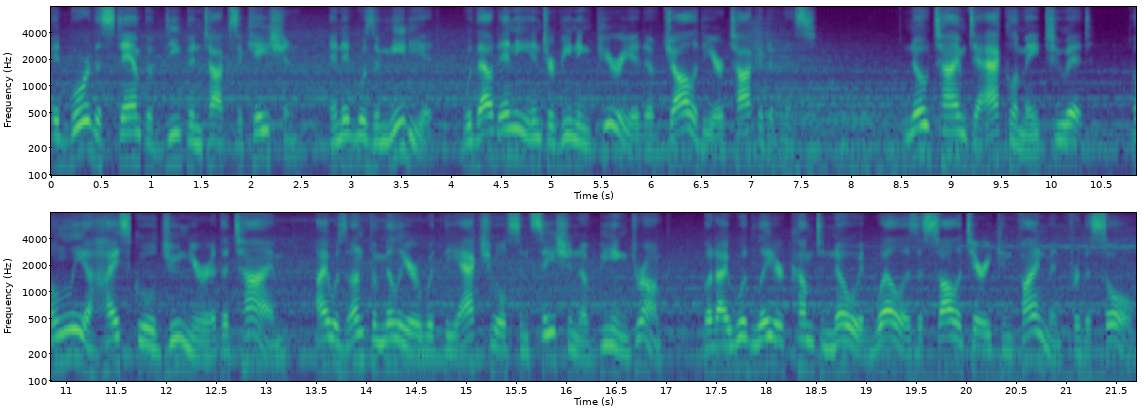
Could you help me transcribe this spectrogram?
It bore the stamp of deep intoxication, and it was immediate, without any intervening period of jollity or talkativeness. No time to acclimate to it. Only a high school junior at the time, I was unfamiliar with the actual sensation of being drunk, but I would later come to know it well as a solitary confinement for the soul.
